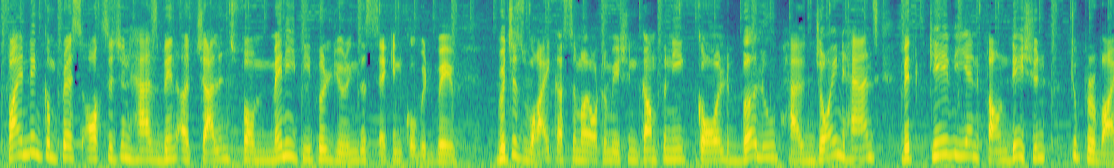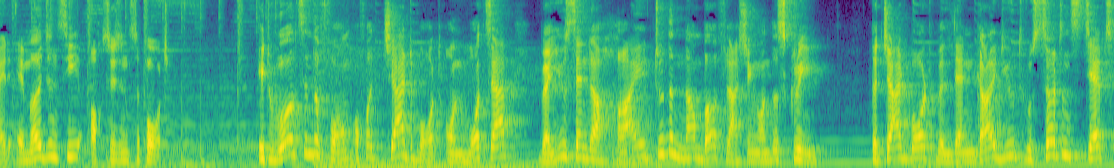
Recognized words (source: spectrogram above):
Finding compressed oxygen has been a challenge for many people during the second COVID wave, which is why customer automation company called Verloop has joined hands with KVN Foundation to provide emergency oxygen support. It works in the form of a chatbot on WhatsApp where you send a hi to the number flashing on the screen. The chatbot will then guide you through certain steps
